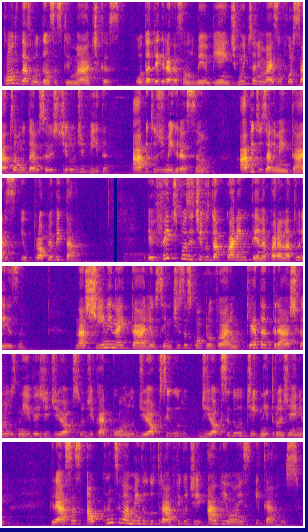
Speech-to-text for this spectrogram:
conta das mudanças climáticas ou da degradação do meio ambiente, muitos animais são forçados a mudar o seu estilo de vida, hábitos de migração, hábitos alimentares e o próprio habitat. Efeitos positivos da quarentena para a natureza. Na China e na Itália, os cientistas comprovaram queda drástica nos níveis de dióxido de carbono, dióxido, dióxido de nitrogênio, graças ao cancelamento do tráfego de aviões e carros.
